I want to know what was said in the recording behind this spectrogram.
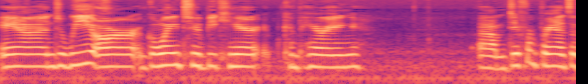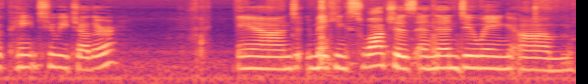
and we are going to be comparing um, different brands of paint to each other and making swatches and then doing um,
